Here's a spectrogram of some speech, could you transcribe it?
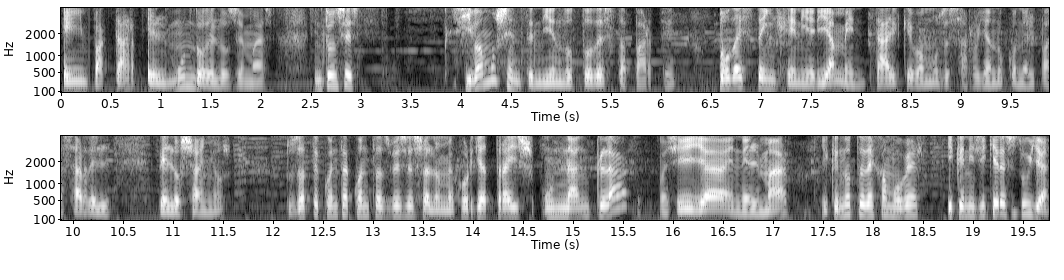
e impactar el mundo de los demás. Entonces, si vamos entendiendo toda esta parte, toda esta ingeniería mental que vamos desarrollando con el pasar de los años, pues date cuenta cuántas veces a lo mejor ya traes un ancla, así ya en el mar, y que no te deja mover, y que ni siquiera es tuya,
